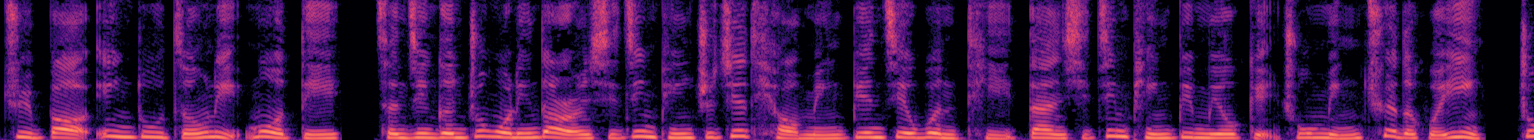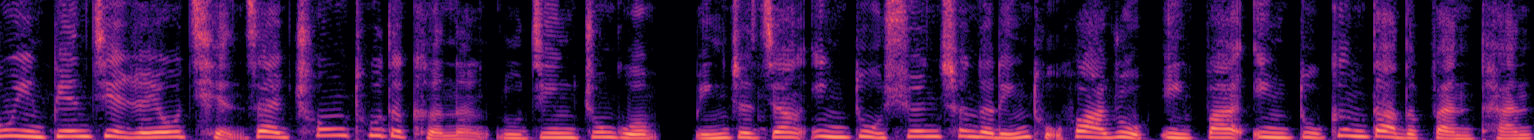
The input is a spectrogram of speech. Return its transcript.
据报印度总理莫迪曾经跟中国领导人习近平直接挑明边界问题，但习近平并没有给出明确的回应。中印边界仍有潜在冲突的可能。如今中国明着将印度宣称的领土划入，引发印度更大的反弹。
